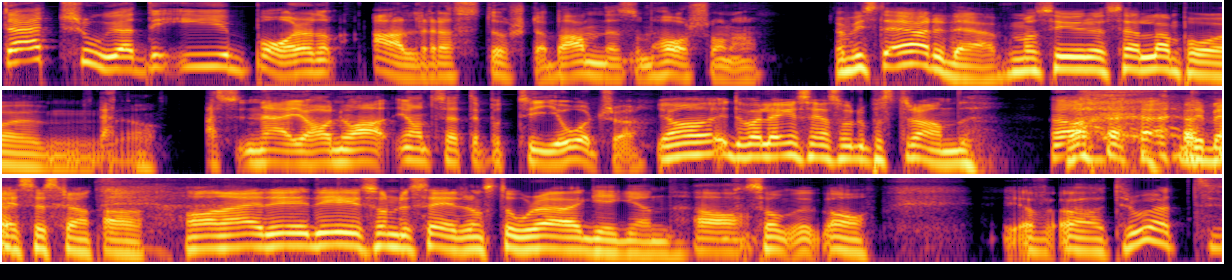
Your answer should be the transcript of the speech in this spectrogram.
där tror jag det är ju bara de allra största banden som har sådana. Ja, visst är det det. Man ser ju det sällan på... eh, Ja. Alltså, nej, jag har, nog, all- jag har inte sett det på tio år tror jag. Ja, det var länge sedan jag såg det på Strand. Ja. Debaser Strand. Ja. Ja, nej, det, det är som du säger, de stora giggen. Ja. Som, ja. Jag, jag tror att... eh,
